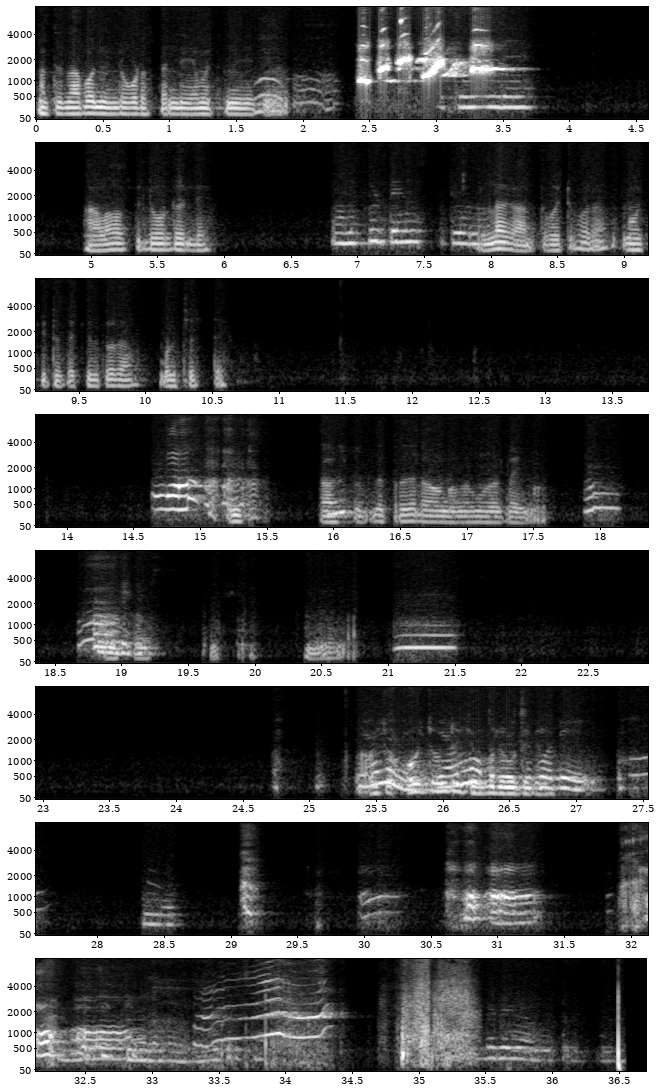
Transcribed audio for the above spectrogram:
മറ്റന്നാ പൊന്നിന്റെ കൂടെ സ്പെൻഡ് ചെയ്യാൻ പറ്റുന്ന ചേച്ചിയാണ് നാളെ ഹോസ്പിറ്റൽ കൊണ്ടല്ലേ അല്ല കാലത്ത് പോയിട്ട് പോരാ. നോക്കിയിട്ട് ചെക്ക് ചെയ്തിട്ട് വരാം. വിളിച്ചിട്ട്. 哎呀，我这手机没电了。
